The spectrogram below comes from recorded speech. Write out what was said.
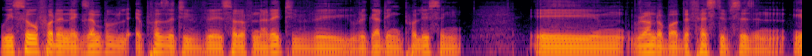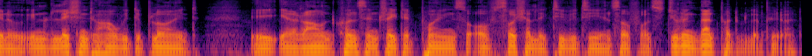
we saw, for an example, a positive uh, sort of narrative uh, regarding policing um, round about the festive season, you know, in relation to how we deployed uh, around concentrated points of social activity and so forth during that particular period.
